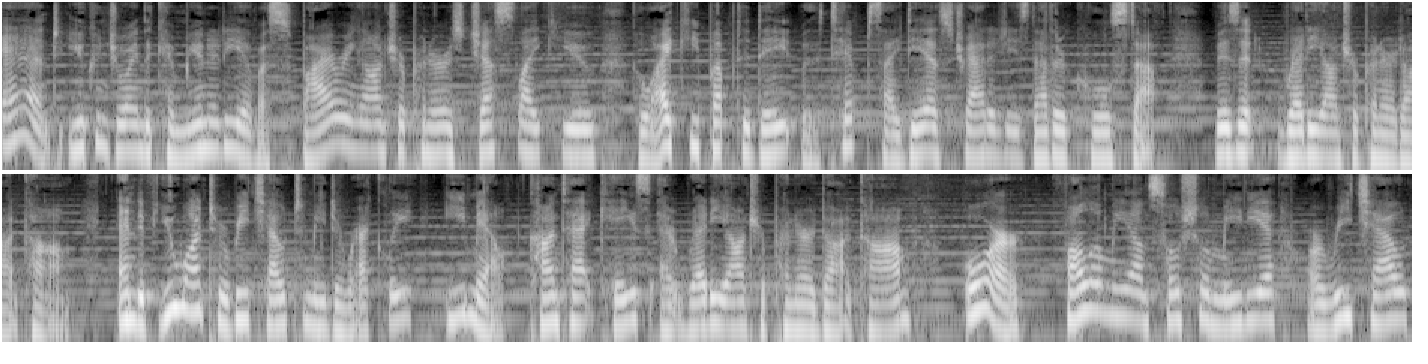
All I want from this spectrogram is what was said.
And you can join the community of aspiring entrepreneurs just like you who I keep up to date with tips, ideas, strategies, and other cool stuff. Visit readyentrepreneur.com. And if you want to reach out to me directly, email contactcase at readyentrepreneur.com or follow me on social media or reach out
